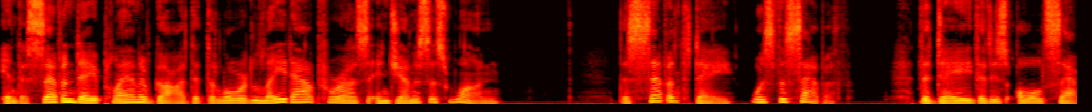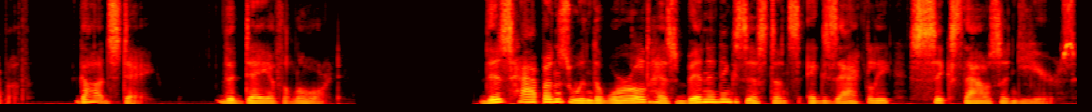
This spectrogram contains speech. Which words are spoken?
in the seven day plan of God that the Lord laid out for us in Genesis 1, the seventh day was the Sabbath, the day that is all Sabbath, God's day, the day of the Lord. This happens when the world has been in existence exactly 6,000 years.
